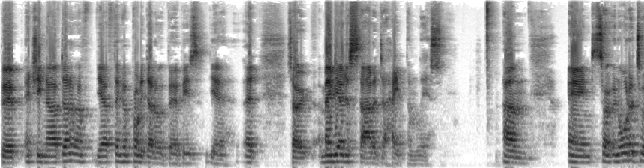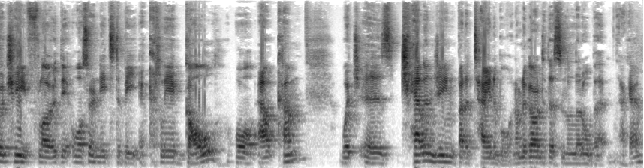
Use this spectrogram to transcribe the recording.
Burp. Actually, no, I've done it. With, yeah, I think I've probably done it with burpees. Yeah. It, so maybe I just started to hate them less. Um, and so, in order to achieve flow, there also needs to be a clear goal or outcome which is challenging but attainable. And I'm going to go into this in a little bit. Okay.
